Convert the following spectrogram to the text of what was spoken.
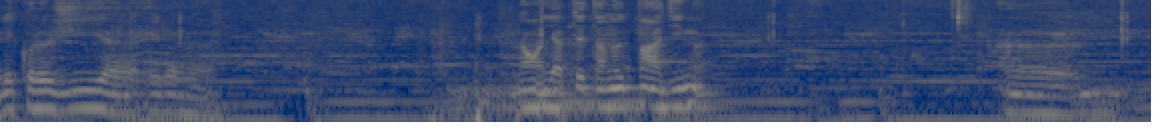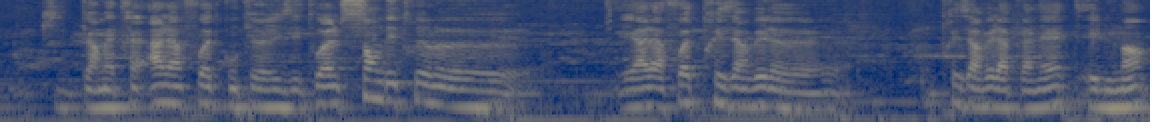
l'écologie et le. Non, il y a peut-être un autre paradigme qui permettrait à la fois de conquérir les étoiles sans détruire le. Et à la fois de préserver le, préserver la planète et l'humain,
